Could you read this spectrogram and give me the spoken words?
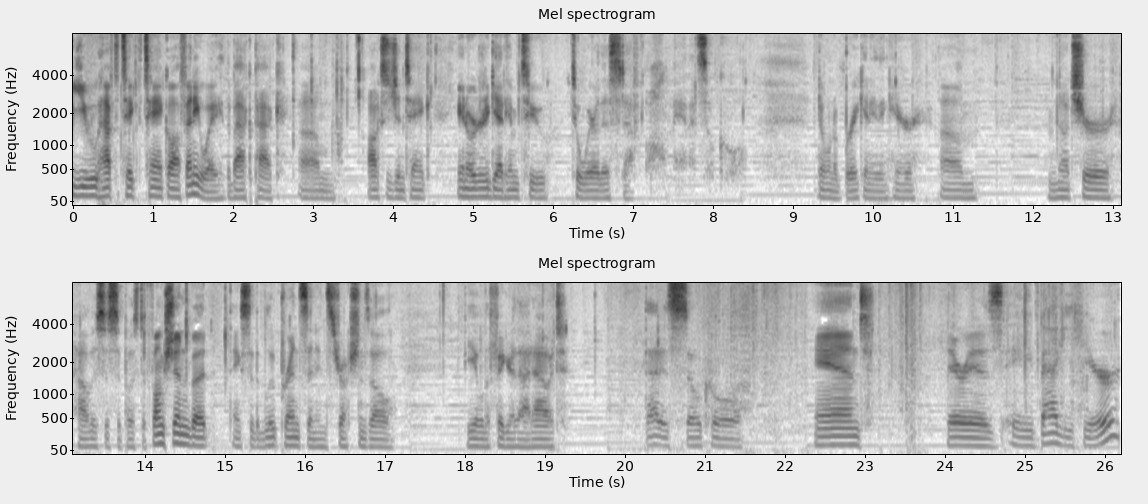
you have to take the tank off anyway, the backpack um, oxygen tank, in order to get him to to wear this stuff. Oh man, that's so cool. I don't want to break anything here. Um, I'm not sure how this is supposed to function, but thanks to the blueprints and instructions, I'll be able to figure that out. That is so cool. And there is a baggie here.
